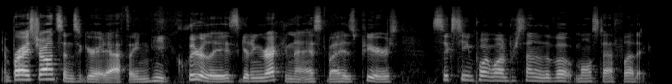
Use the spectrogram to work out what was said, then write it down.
And Brice Johnson's a great athlete, and he clearly is getting recognized by his peers. 16.1% of the vote, most athletic.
